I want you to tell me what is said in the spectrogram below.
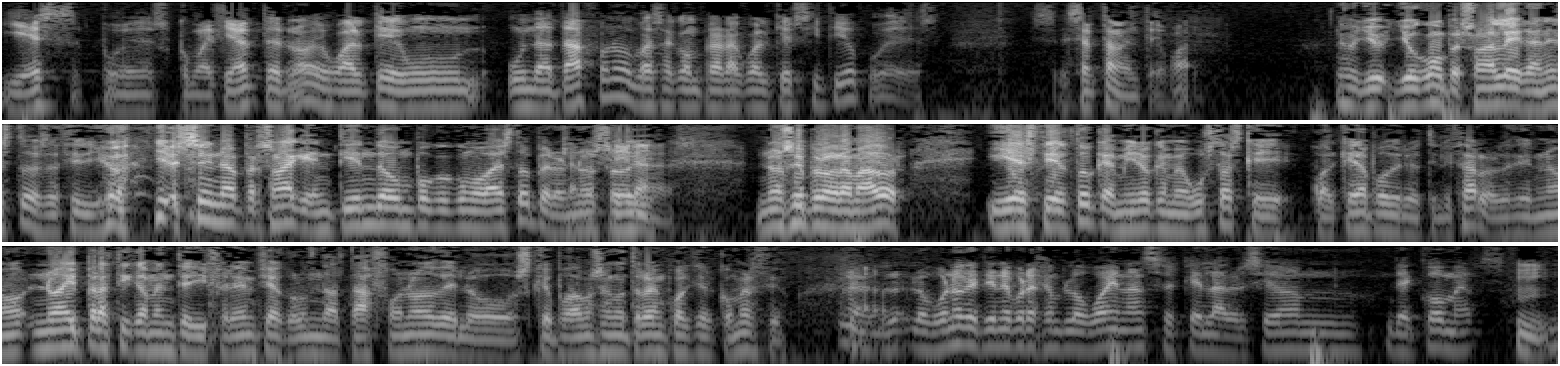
y es, pues, como decía antes, ¿no? Igual que un, un datáfono, vas a comprar a cualquier sitio, pues, exactamente igual. No, yo, yo como persona lega en esto, es decir, yo, yo soy una persona que entiendo un poco cómo va esto, pero no soy, no soy programador. Y es cierto que a mí lo que me gusta es que cualquiera podría utilizarlo. Es decir, no, no hay prácticamente diferencia con un datáfono de los que podamos encontrar en cualquier comercio. lo, bueno que tiene, por ejemplo, Winance es que la versión de commerce, mm.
